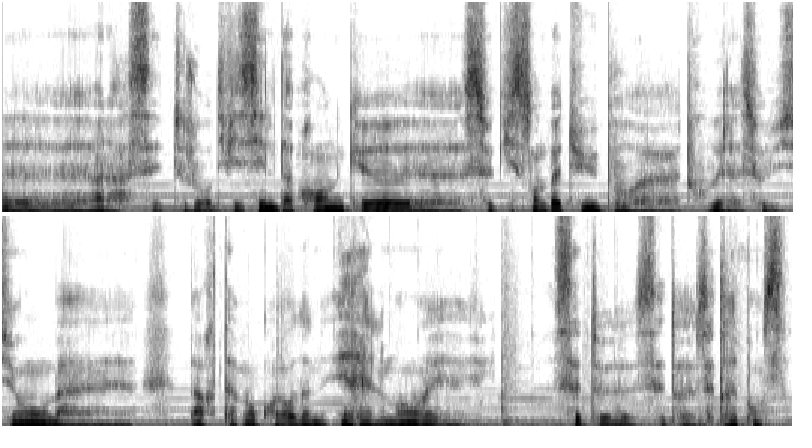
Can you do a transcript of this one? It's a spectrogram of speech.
Euh, voilà, c'est toujours difficile d'apprendre que euh, ceux qui se sont battus pour euh, trouver la solution ben, partent avant qu'on leur donne réellement cette, réponse.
